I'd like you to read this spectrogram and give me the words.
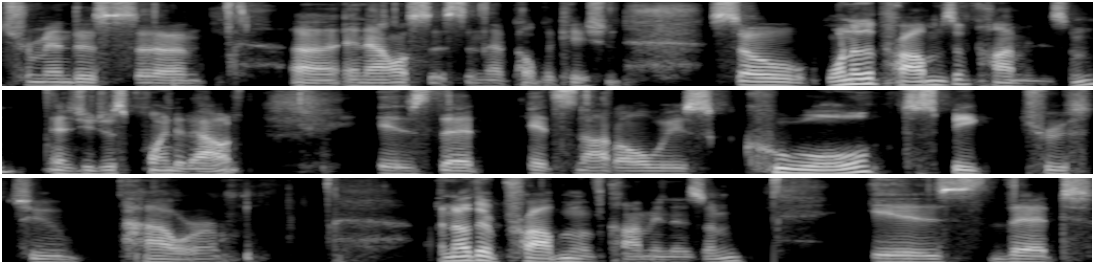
tremendous uh, uh, analysis in that publication. So, one of the problems of communism, as you just pointed out, is that it's not always cool to speak truth to power. Another problem of communism is that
